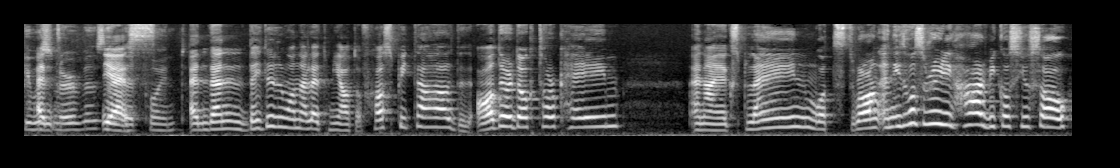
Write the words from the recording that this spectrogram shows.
He was And- nervous yes. at that point. And then they didn't want to let me out of hospital. The other doctor came and I explained what's wrong. And it was really hard because you so,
